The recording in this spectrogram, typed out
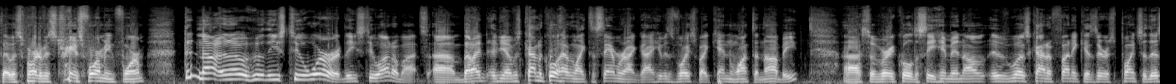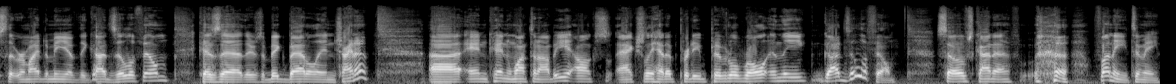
that was part of his transforming form. Did not know who these two were, these two Autobots. Um, but I, you know, it was kind of cool having like the samurai guy. He was voiced by Ken Watanabe, uh, so very cool to see him in. It was kind of funny because there was points of this that reminded me of the Godzilla film because uh, there's a big battle in China, uh, and Ken Watanabe actually had a pretty pivotal role in the Godzilla film. So it was kind of funny to me.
